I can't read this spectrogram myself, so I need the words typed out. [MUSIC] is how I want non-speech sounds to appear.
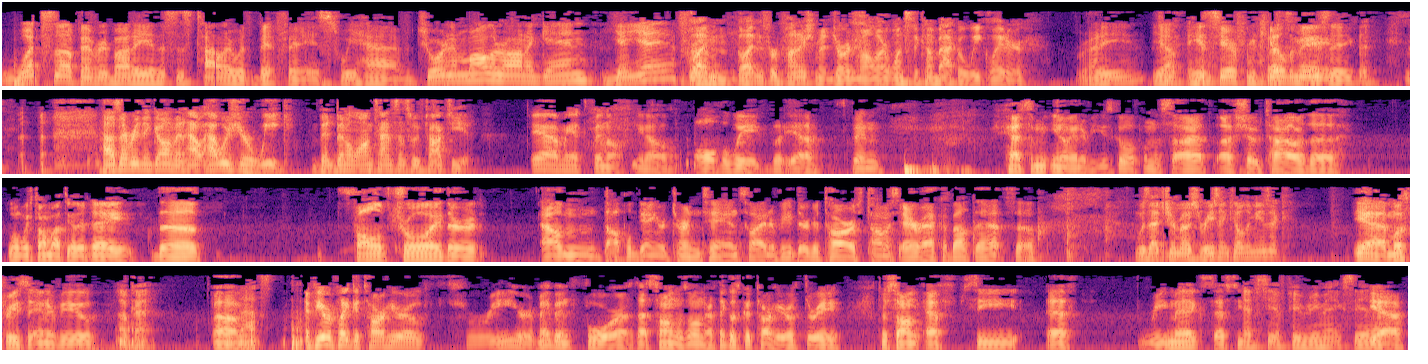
What's up, everybody? This is Tyler with Bitface. We have Jordan Mahler on again. Yeah, yeah. Glutton, glutton for punishment. Jordan Muller wants to come back a week later. Ready? Yep. He's here from Kill the. Music. [LAUGHS] How's everything going, man? How how was your week? Been been a long time since we've talked to you. Yeah, I mean it's been a you know all the week, but yeah, it's been had some you know interviews go up on the side. I showed Tyler the when we was talking about the other day the Fall of Troy, their album Doppelganger turned ten. So I interviewed their guitarist Thomas Erak about that. So Was that your most recent Kill the Music? yeah, most recent interview. Okay. Um, That's if you ever played Guitar Hero three or maybe in four, that song was on there. I think it was Guitar Hero three. The song FCF remix, FC. FCFP remix. Yeah. yeah,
